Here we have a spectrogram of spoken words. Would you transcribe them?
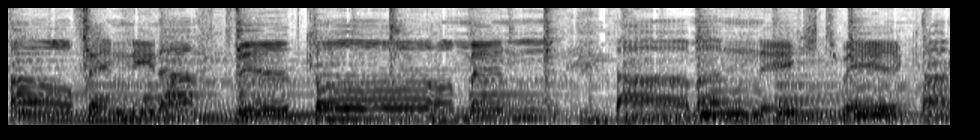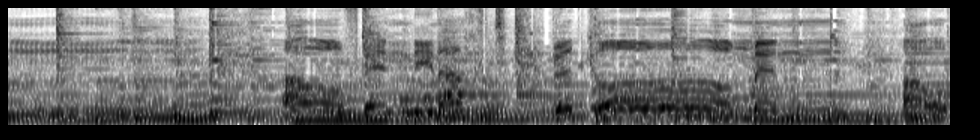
Auf, wenn die Nacht wird kommen, da wird kommen, auch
